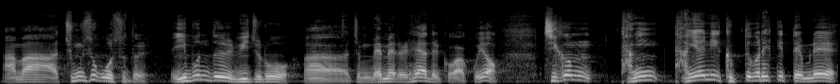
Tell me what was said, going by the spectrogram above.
아마 중수고수들 이분들 위주로 아, 좀 매매를 해야 될 것 같고요. 지금 당, 당연히 급등을 했기 때문에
